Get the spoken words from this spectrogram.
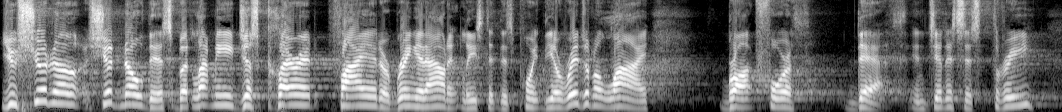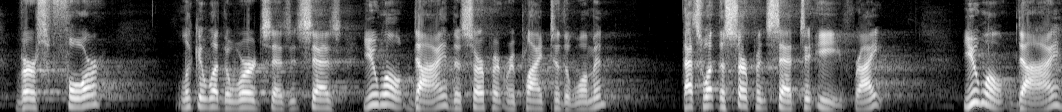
you should know, should know this, but let me just clarify it or bring it out at least at this point. The original lie brought forth death. In Genesis 3, verse 4, look at what the word says. It says, You won't die, the serpent replied to the woman. That's what the serpent said to Eve, right? You won't die.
